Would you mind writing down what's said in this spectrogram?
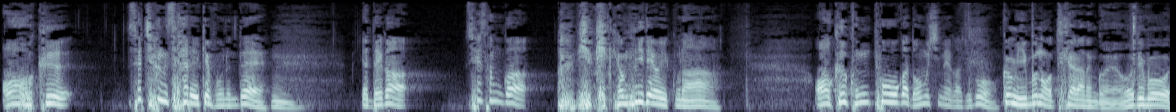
어, 그 쇠창살을 이렇게 보는데, 음. 야, 내가 세상과 이렇게 격리되어 있구나. 어, 그 공포가 너무 심해가지고, 그럼 이분은 어떻게 하라는 거예요? 어디 뭐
